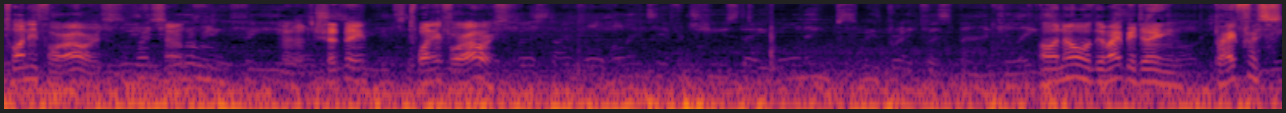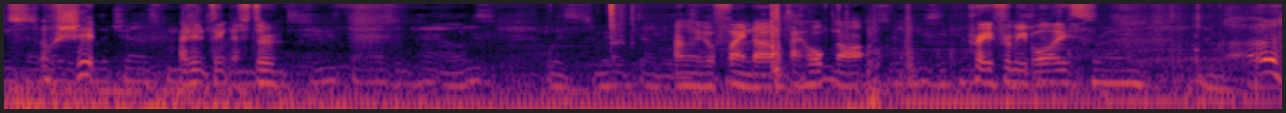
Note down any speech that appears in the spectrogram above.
24 hours. So, it should be. It's 24 hours. Oh no, they might be doing breakfasts. Oh shit. I didn't think this through. I'm gonna go find out. I hope not. Pray for me, boys. Ugh.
